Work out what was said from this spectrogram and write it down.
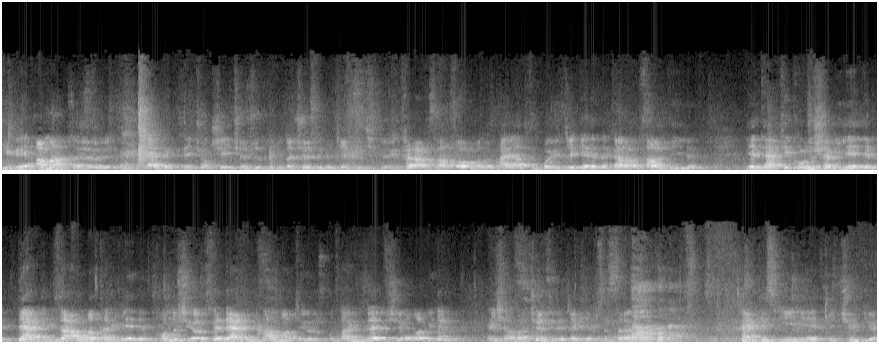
gibi ama e, elbette çok şey çözüldü. Bu da çözülecek. Hiç e, karamsar olmadım hayatım boyunca. Gene de karamsar değilim. Yeter ki konuşabilelim, derdimizi anlatabilelim. Konuşuyoruz ve derdimizi anlatıyoruz. Bundan güzel bir şey olabilir mi? İnşallah çözülecek hepsi sırasında. Herkes iyi niyetli çünkü.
